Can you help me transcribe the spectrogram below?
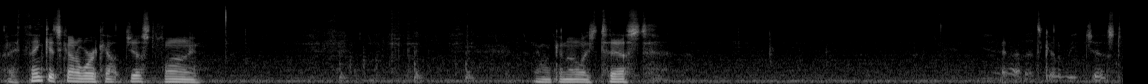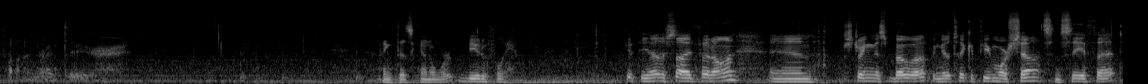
but I think it's going to work out just fine. And we can always test. Yeah, that's going to be just fine right there. I think that's going to work beautifully. Get the other side put on and string this bow up and go take a few more shots and see if that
